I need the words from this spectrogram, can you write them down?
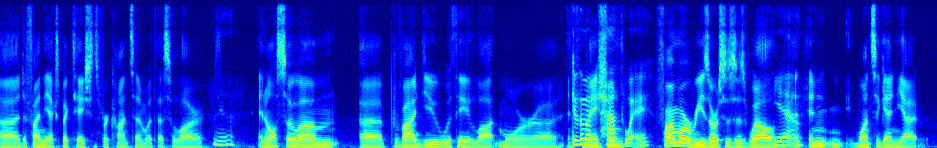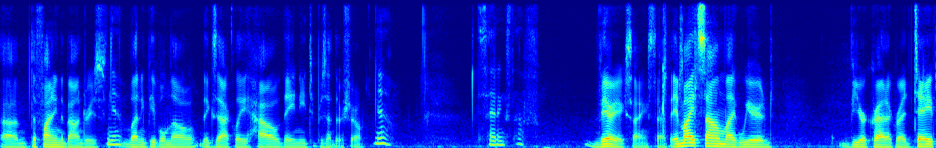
uh, define the expectations for content with SLR yeah and also um, uh, provide you with a lot more uh, give them a information, pathway far more resources as well. Yeah. And, and once again, yeah, um, defining the boundaries, Yeah. letting people know exactly how they need to present their show. yeah exciting stuff Very exciting stuff. It might sound like weird bureaucratic red tape,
